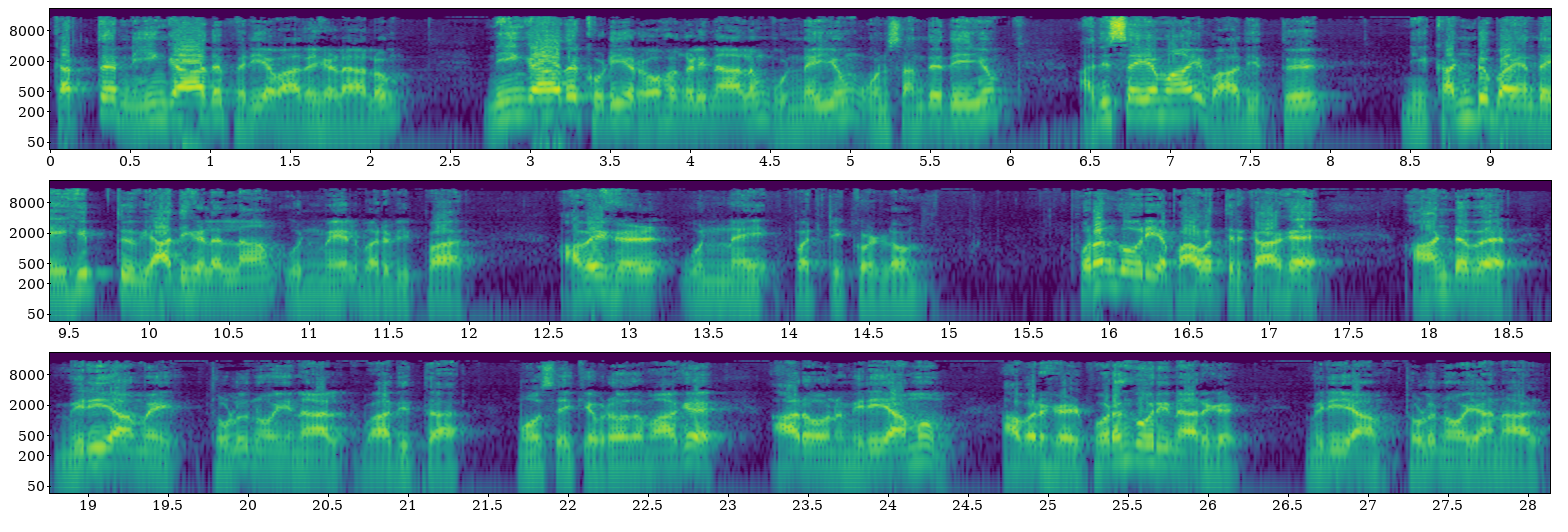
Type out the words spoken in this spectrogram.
கர்த்தர் நீங்காத பெரிய வாதைகளாலும் நீங்காத கொடிய ரோகங்களினாலும் உன்னையும் உன் சந்ததியையும் அதிசயமாய் வாதித்து நீ கண்டு பயந்த எகிப்து வியாதிகளெல்லாம் உன்மேல் வருவிப்பார். அவைகள் உன்னை பற்றி கொள்ளும் புறங்கோரிய பாவத்திற்காக ஆண்டவர் மிரியாமை தொழுநோயினால் பாதித்தார். மோசைக்கு விரோதமாக ஆரோனும் மிரியாமும் அவர்கள் புறங்கூறினார்கள். மிரியாம் தொழுநோயானால்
